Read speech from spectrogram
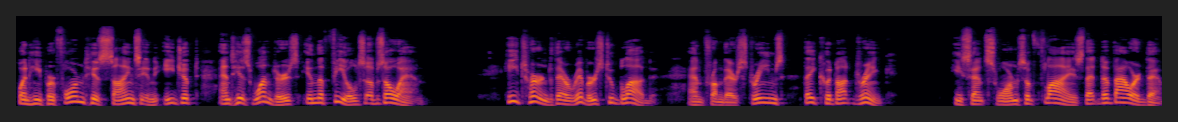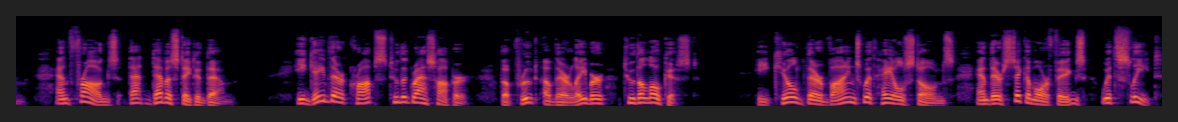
when he performed his signs in Egypt and his wonders in the fields of Zoan. He turned their rivers to blood, and from their streams they could not drink. He sent swarms of flies that devoured them, and frogs that devastated them. He gave their crops to the grasshopper, the fruit of their labor to the locust. He killed their vines with hailstones, and their sycamore figs with sleet.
